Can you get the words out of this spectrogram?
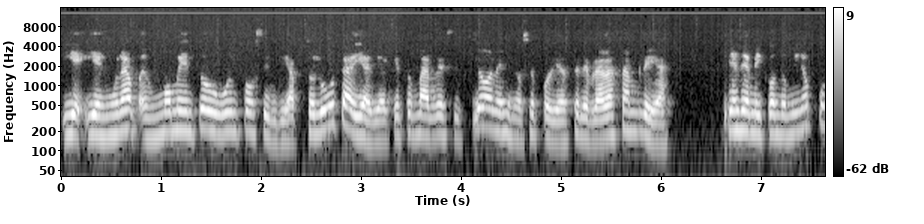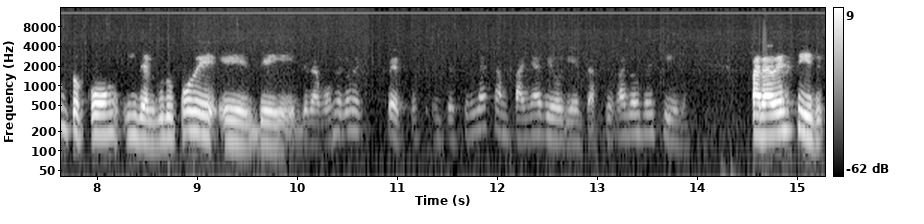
en, una, en, un momento hubo imposibilidad absoluta y había que tomar decisiones y no se podía celebrar asambleas. Desde micondominio.com y del grupo de, de, de la voz de los expertos empecé una campaña de orientación a los vecinos para decir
